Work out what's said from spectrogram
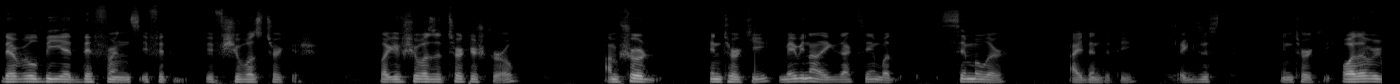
there will be a difference if it if she was Turkish. Like if she was a Turkish girl, I'm sure in Turkey, maybe not exact same, but similar identity exist in Turkey. Whatever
